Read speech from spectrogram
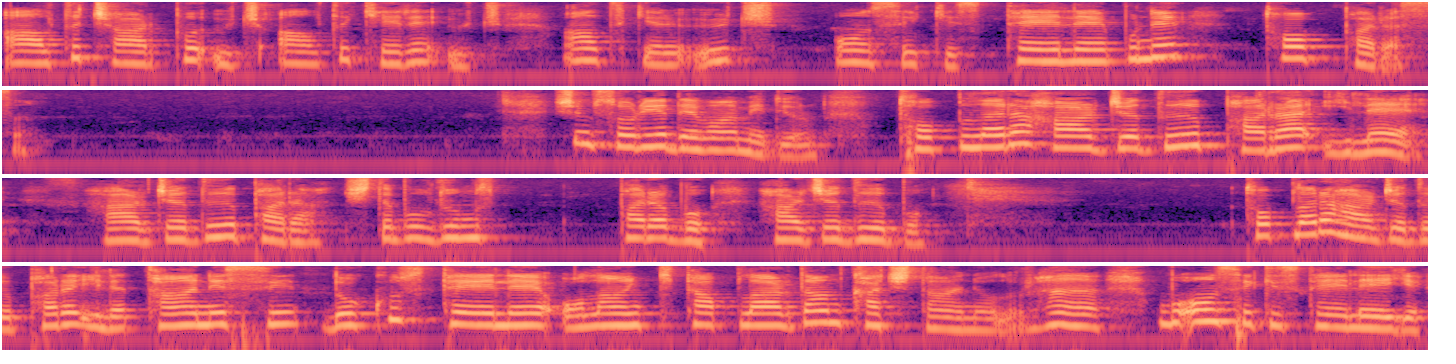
6 çarpı 3. 6 kere 3. 6 kere 3 18 TL. Bu ne? Top parası. Şimdi soruya devam ediyorum. Toplara harcadığı para ile harcadığı para işte bulduğumuz para bu. Harcadığı bu. Toplara harcadığı para ile tanesi 9 TL olan kitaplardan kaç tane olur? Ha, bu 18 TL'yi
